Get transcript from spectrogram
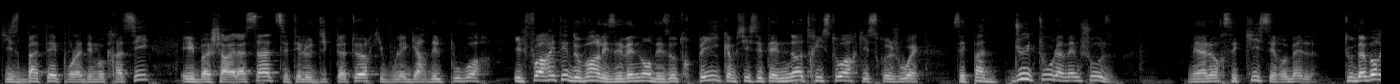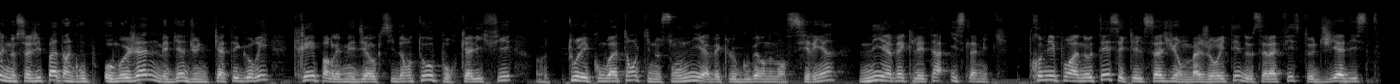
qui se battaient pour la démocratie et Bachar el-Assad, c'était le dictateur qui voulait garder le pouvoir. Il faut arrêter de voir les événements des autres pays comme si c'était notre histoire qui se rejouait. C'est pas du tout la même chose. Mais alors c'est qui ces rebelles? Tout d'abord, il ne s'agit pas d'un groupe homogène, mais bien d'une catégorie créée par les médias occidentaux pour qualifier euh, tous les combattants qui ne sont ni avec le gouvernement syrien, ni avec l'État islamique. Premier point à noter, c'est qu'il s'agit en majorité de salafistes djihadistes.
